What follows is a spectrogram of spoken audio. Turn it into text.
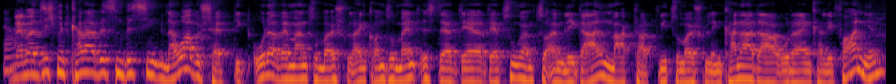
Ja. Wenn man sich mit Cannabis ein bisschen genauer beschäftigt oder wenn man zum Beispiel ein Konsument ist, der, der, der Zugang zu einem legalen Markt hat, wie zum Beispiel in Kanada oder in Kalifornien,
